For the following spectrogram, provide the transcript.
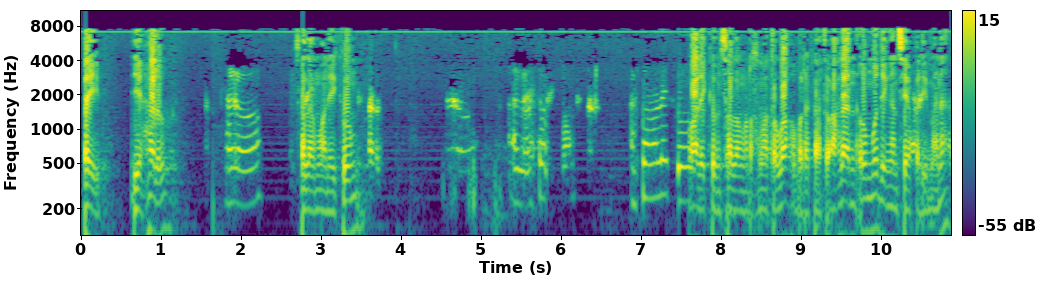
Baik, ya halo. Halo. Assalamualaikum. Halo. Assalamualaikum. Waalaikumsalam warahmatullahi wabarakatuh. Ahlan Ummu dengan siapa di mana?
